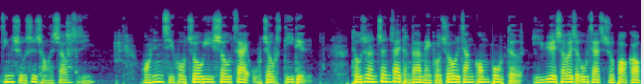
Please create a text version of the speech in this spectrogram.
金属市场的消息：黄金期货周一收在五周低点，投资人正在等待美国周日将公布的一月消费者物价指数报告，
